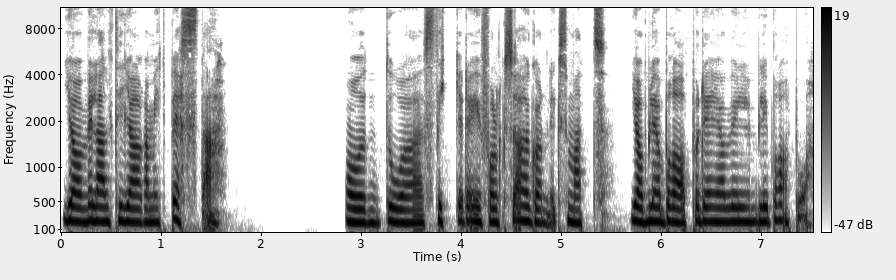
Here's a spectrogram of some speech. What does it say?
jag vill alltid göra mitt bästa. Och då sticker det i folks ögon, liksom att jag blir bra på det jag vill bli bra på.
